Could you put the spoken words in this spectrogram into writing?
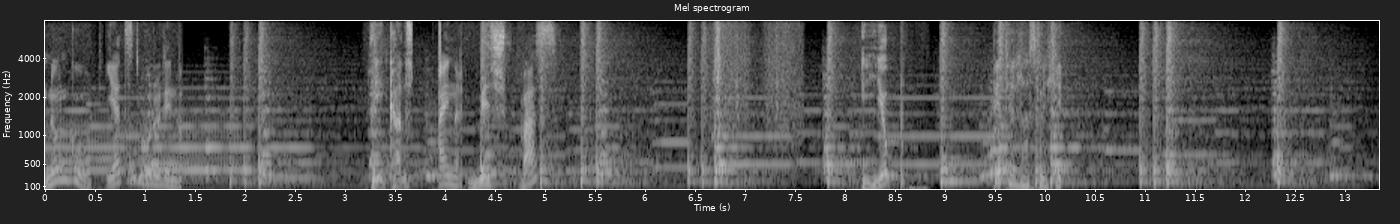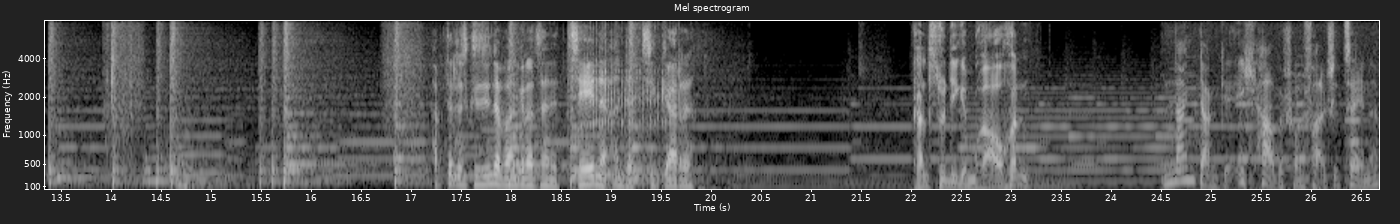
Nun gut, jetzt wo du den... Wie kannst Ein... bis Was? Jupp, Bitte lass mich. Ihr das gesehen? Da waren gerade seine Zähne an der Zigarre. kannst du die gebrauchen? Nein, danke, ich habe schon falsche Zähne.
